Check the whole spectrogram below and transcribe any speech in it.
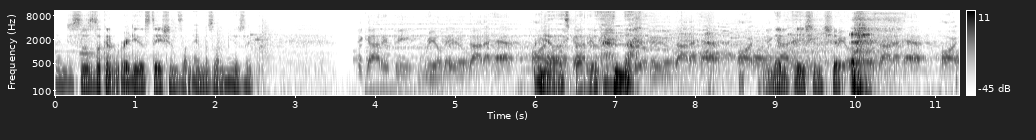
I just was looking at radio stations on Amazon Music. You gotta be real, you gotta have heart. Yeah, that's better than the real, then you gotta have heart. You gotta meditation be shit. real, then you gotta have heart.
